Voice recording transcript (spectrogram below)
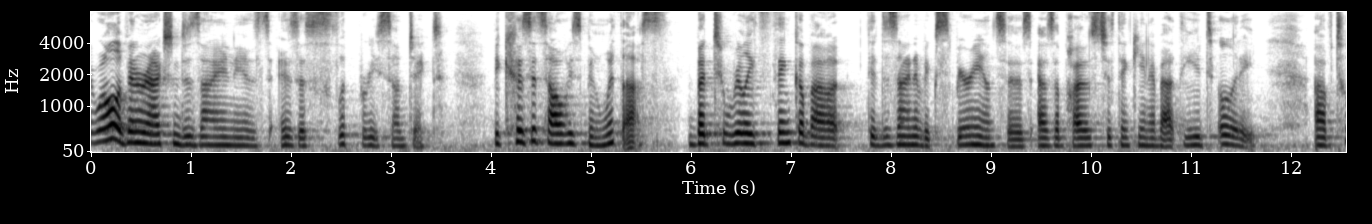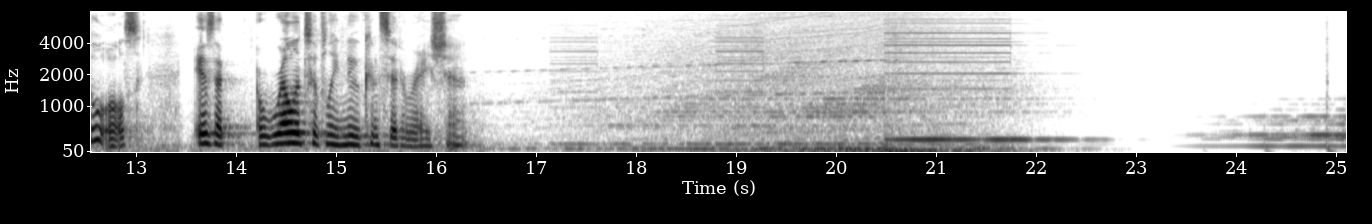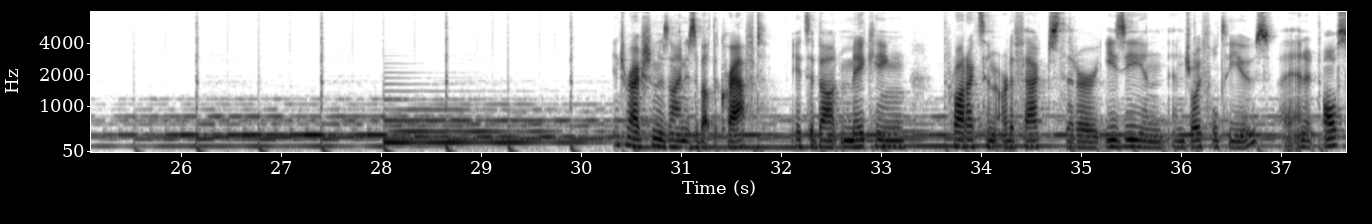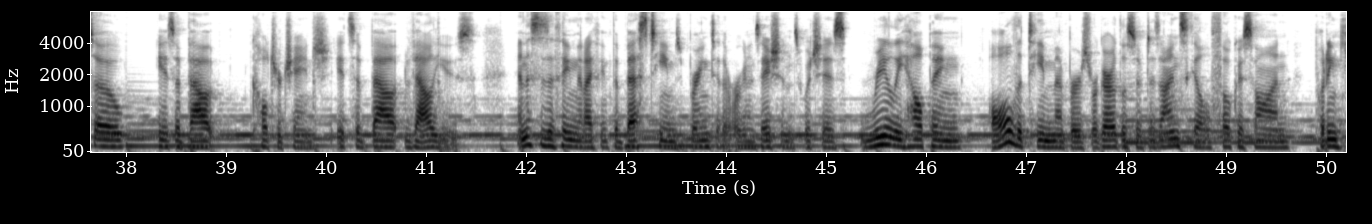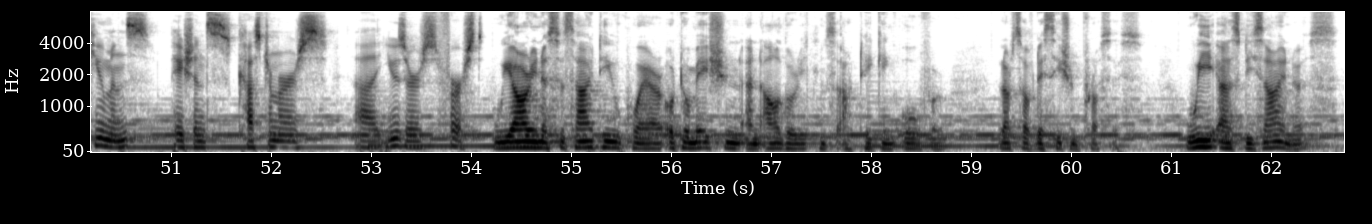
The role of interaction design is, is a slippery subject because it's always been with us. But to really think about the design of experiences as opposed to thinking about the utility of tools is a, a relatively new consideration. Interaction design is about the craft. It's about making products and artifacts that are easy and, and joyful to use. And it also is about culture change. It's about values. And this is a thing that I think the best teams bring to their organizations, which is really helping all the team members, regardless of design skill, focus on putting humans, patients, customers, uh, users first. We are in a society where automation and algorithms are taking over lots of decision process. We as designers,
